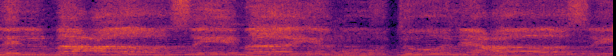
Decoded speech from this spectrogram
أهل المعاصي ما يموتون عاصين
